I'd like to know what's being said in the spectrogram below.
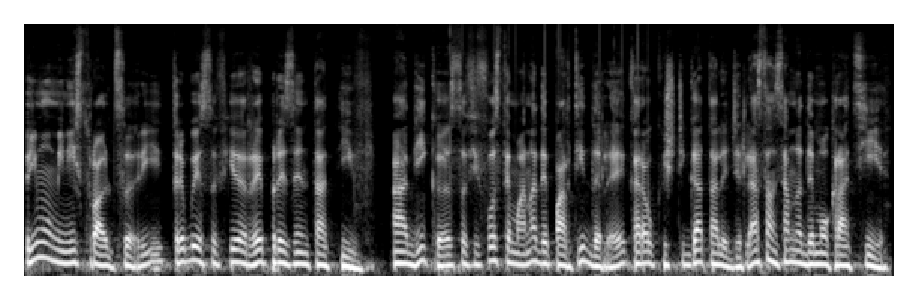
primul ministru al țării trebuie să fie reprezentativ, adică să fi fost emanat de partidele care au câștigat alegerile. Asta înseamnă democrație.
